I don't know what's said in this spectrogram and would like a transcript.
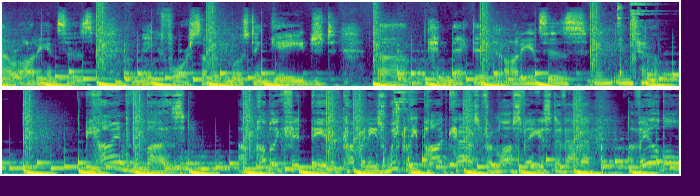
our audiences make for some of the most engaged, um, connected audiences in, in town. Behind the Buzz, a Public Fit Theater Company's weekly podcast from Las Vegas, Nevada, available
